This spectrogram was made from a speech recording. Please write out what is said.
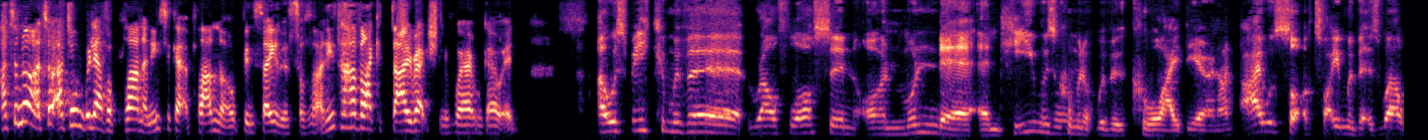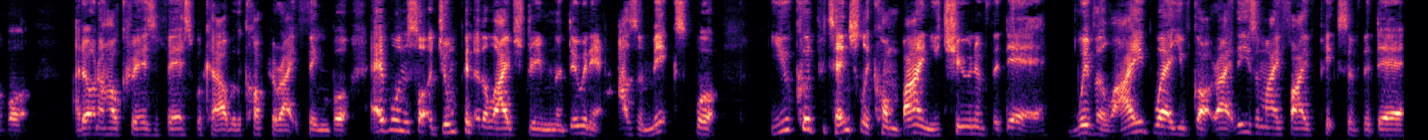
I don't know. I don't, I don't really have a plan. I need to get a plan though. I've been saying this. So I need to have like a direction of where I'm going. I was speaking with uh, Ralph Lawson on Monday, and he was mm-hmm. coming up with a cool idea, and I, I was sort of toying with it as well. But I don't know how crazy Facebook are with the copyright thing, but everyone's sort of jumping to the live stream and they're doing it as a mix. But you could potentially combine your tune of the day with a live where you've got right these are my five picks of the day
